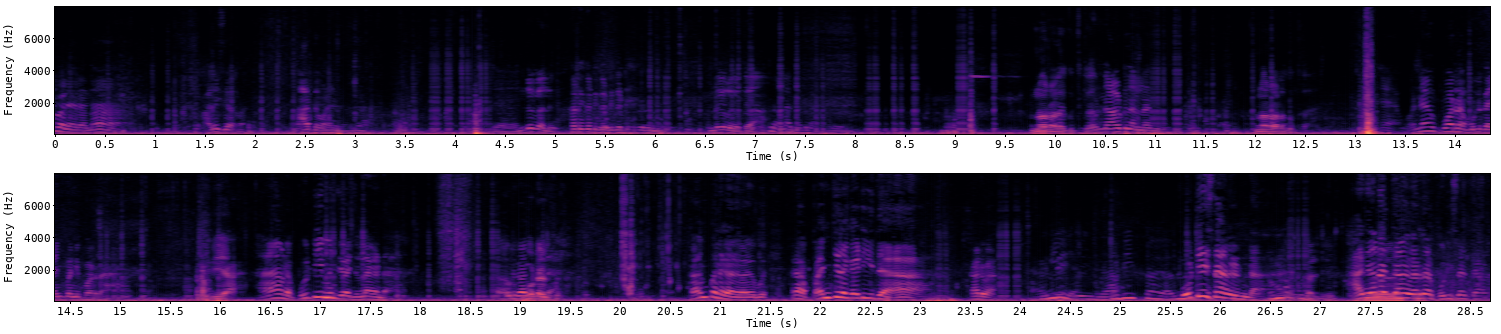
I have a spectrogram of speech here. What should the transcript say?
கீழ் விளையாடுறானா அழிச்சிடுறான் நாற்று வாங்கி எந்த காலு? கட்டு கட்டு கட்டு கட்டு. எந்த காலு கட்டா? இன்னொரு ஆளை குத்திக்கா? ஒன்று ஆகட்டும் நல்லா இன்னொரு ஆளை குத்தா ஒன்றே போடுறேன் முள்ளு கம்மி பண்ணி போடுறேன் இதுயா? ஆ அவனை புட்டி மிஞ்சி சொல்லாங்கடா ஒரு கம்மி பண்ண. எடுத்து கம்மி பண்ணுங்க பஞ்சில் கட்டிக்கிட்டா காடுவேன் பொடிசா இருக்குண்டா கழட்டி. அது என்ன தேவை வர்ற பொடிசா தேவை.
